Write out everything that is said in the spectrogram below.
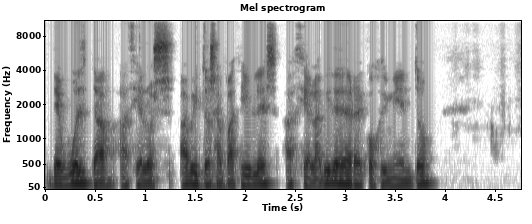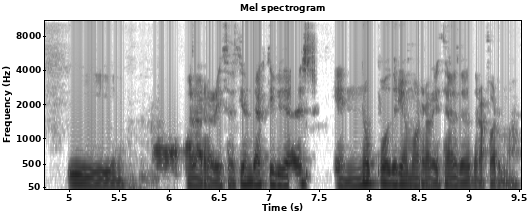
de vuelta hacia los hábitos apacibles, hacia la vida de recogimiento y a la realización de actividades que no podríamos realizar de otra forma.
